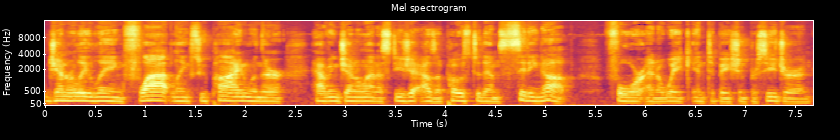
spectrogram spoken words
generally laying flat, laying supine when they're having general anesthesia, as opposed to them sitting up for an awake intubation procedure. And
